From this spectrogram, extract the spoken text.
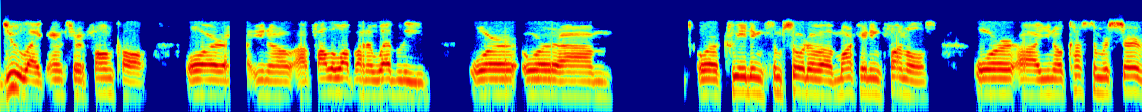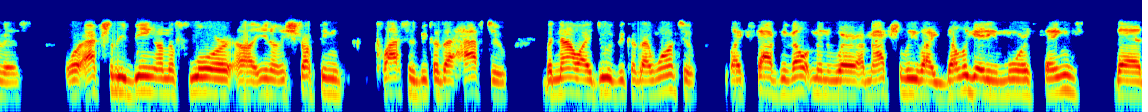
do, like answer a phone call or you know uh, follow up on a web lead or or um, or creating some sort of a marketing funnels or uh, you know customer service or actually being on the floor, uh, you know, instructing classes because I have to but now I do it because I want to. Like staff development, where I'm actually like delegating more things that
